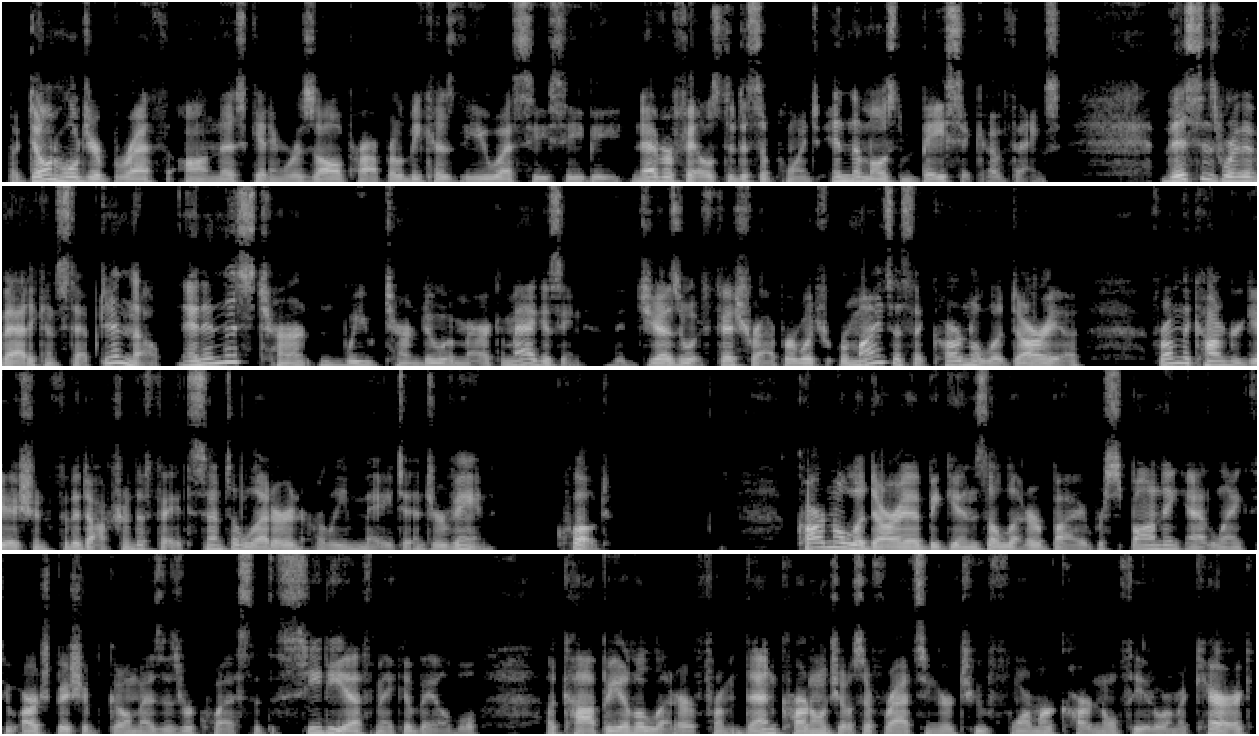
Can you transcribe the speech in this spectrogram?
But don't hold your breath on this getting resolved properly because the USCCB never fails to disappoint in the most basic of things. This is where the Vatican stepped in though, and in this turn we turn to America Magazine, the Jesuit fish wrapper, which reminds us that Cardinal Ladaria from the Congregation for the Doctrine of the Faith sent a letter in early May to intervene. Quote, Cardinal Ladaria begins the letter by responding at length to Archbishop Gomez's request that the CDF make available a copy of a letter from then Cardinal Joseph Ratzinger to former Cardinal Theodore McCarrick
